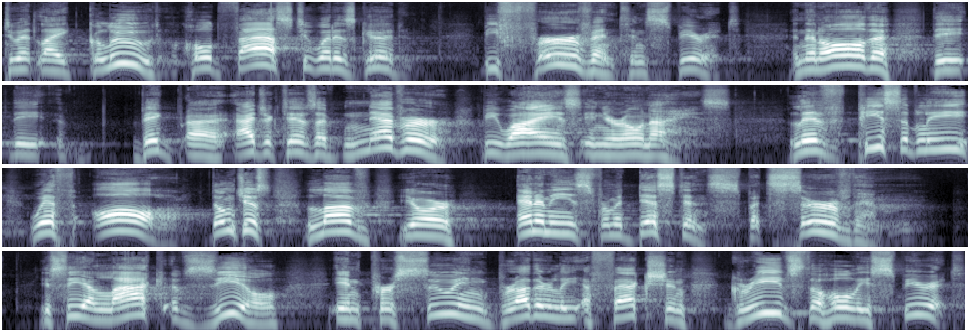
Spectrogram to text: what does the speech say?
to it like glue. Hold fast to what is good. Be fervent in spirit. And then all the, the, the big uh, adjectives of never be wise in your own eyes. Live peaceably with all. Don't just love your enemies from a distance, but serve them. You see, a lack of zeal in pursuing brotherly affection grieves the Holy Spirit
